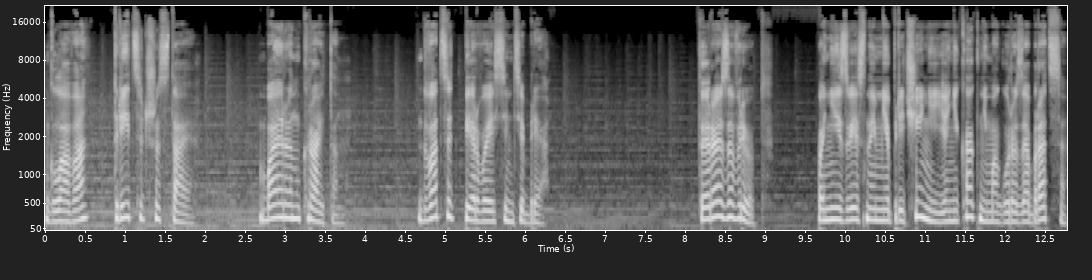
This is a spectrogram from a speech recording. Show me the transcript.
Глава 36. Байрон Крайтон. 21 сентября. Тереза врет. По неизвестной мне причине я никак не могу разобраться,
